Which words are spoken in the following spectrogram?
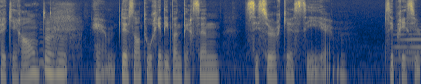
requérantes, mm-hmm. De s'entourer des bonnes personnes, c'est sûr que c'est euh, précieux.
